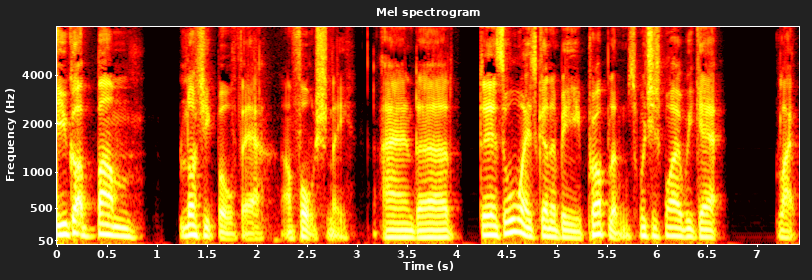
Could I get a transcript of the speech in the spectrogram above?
you've got a bum logic board there, unfortunately, and uh, there's always going to be problems, which is why we get like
